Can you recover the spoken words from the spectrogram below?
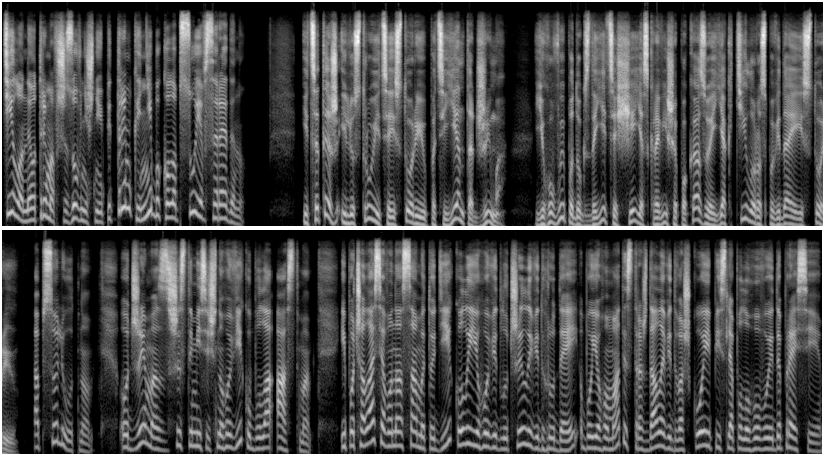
Тіло, не отримавши зовнішньої підтримки, ніби колапсує всередину. І це теж ілюструється історією пацієнта Джима. Його випадок, здається, ще яскравіше показує, як тіло розповідає історію. Абсолютно. У Джима з шестимісячного віку була астма. І почалася вона саме тоді, коли його відлучили від грудей, бо його мати страждала від важкої післяпологової депресії.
